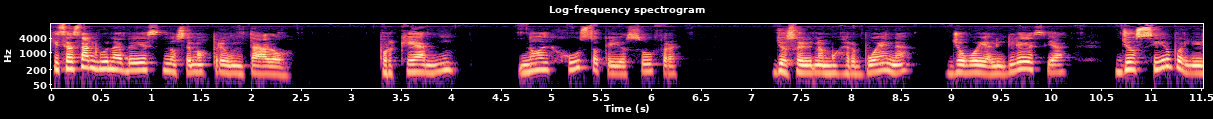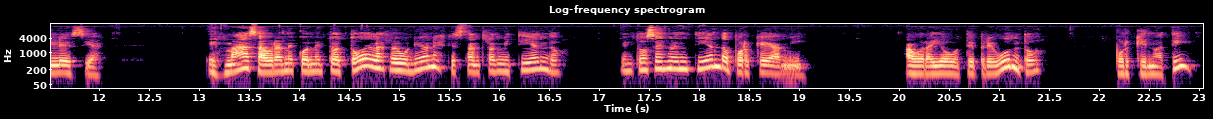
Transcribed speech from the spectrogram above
Quizás alguna vez nos hemos preguntado, ¿por qué a mí? No es justo que yo sufra. Yo soy una mujer buena, yo voy a la iglesia, yo sirvo en la iglesia. Es más, ahora me conecto a todas las reuniones que están transmitiendo. Entonces no entiendo por qué a mí. Ahora yo te pregunto, ¿por qué no a ti?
